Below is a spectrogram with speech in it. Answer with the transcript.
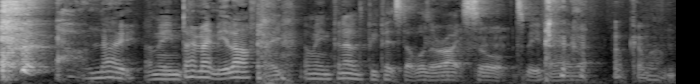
oh no! I mean, Don't make me laugh, mate. I mean, Penelope Pitstop was a right sort, to be fair. But oh come on.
